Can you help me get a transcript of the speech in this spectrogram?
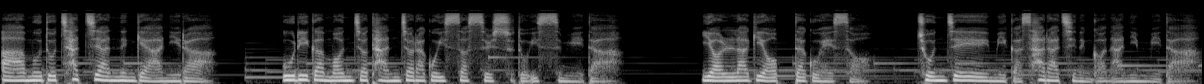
아무도 찾지 않는 게 아니라 우리가 먼저 단절하고 있었을 수도 있습니다. 연락이 없다고 해서 존재의 의미가 사라지는 건 아닙니다.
